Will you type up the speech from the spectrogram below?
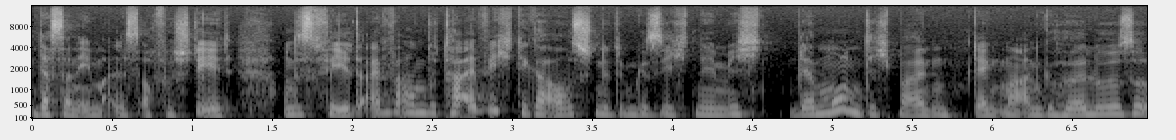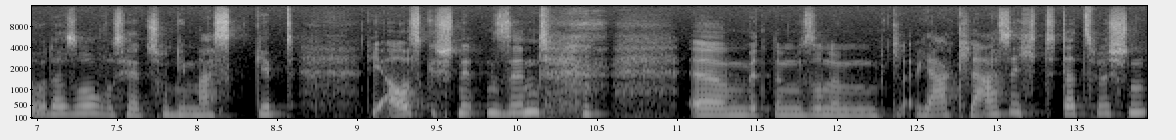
das dann eben alles auch versteht. Und es fehlt einfach ein total wichtiger Ausschnitt im Gesicht, nämlich der Mund. Ich meine, denk mal an Gehörlöse oder so, wo es jetzt schon die Masken gibt, die ausgeschnitten sind, äh, mit einem so einem ja, Klarsicht dazwischen,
